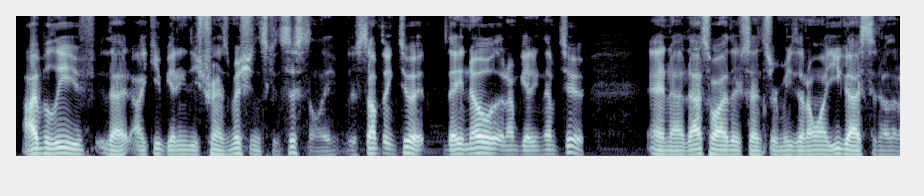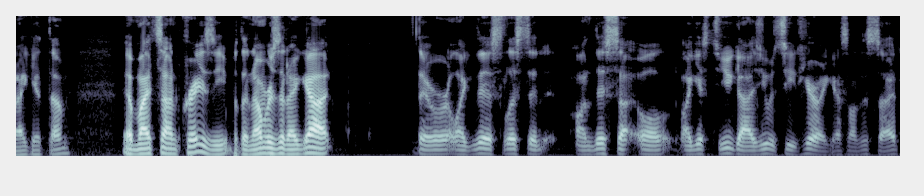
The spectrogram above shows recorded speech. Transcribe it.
I believe that I keep getting these transmissions consistently. There's something to it. They know that I'm getting them too. And uh, that's why they're censoring me. I want you guys to know that I get them. It might sound crazy, but the numbers that I got, they were like this listed on this side. Well, I guess to you guys, you would see it here, I guess, on this side.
